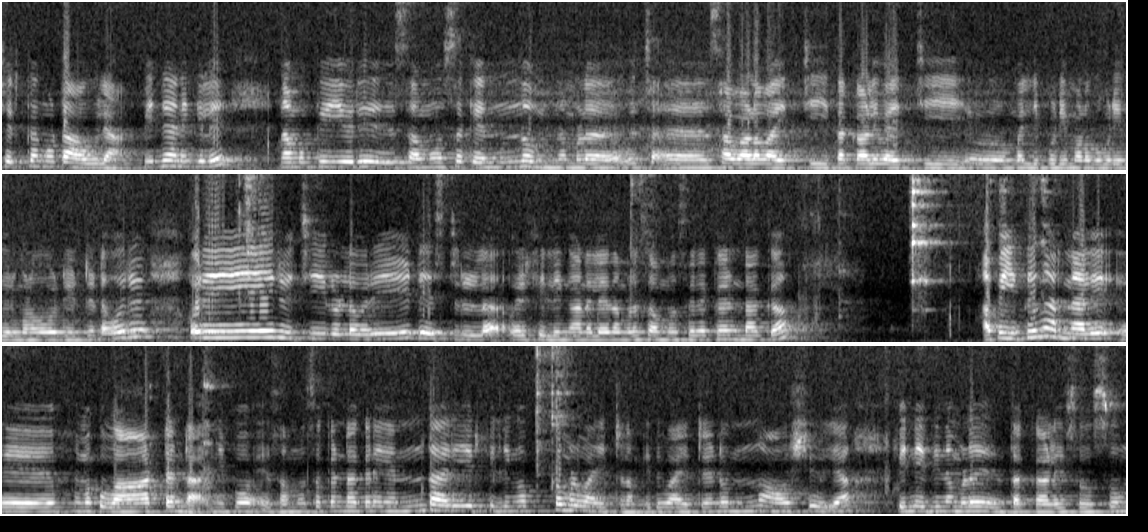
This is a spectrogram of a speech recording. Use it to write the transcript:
ശരിക്കും അങ്ങോട്ട് ആവൂല. പിന്നെ ആണെങ്കിൽ നമുക്ക് ഈ ഒരു സമൂസക്ക് എന്നും നമ്മൾ സവാള വയറ്റി തക്കാളി വയറ്റി മല്ലിപ്പൊടി മുളക് പൊടി കുരുമുളക് പൊടി ഇട്ടിട്ട് ഒരു ഒരേ രുചിയിലുള്ള ഒരേ ടേസ്റ്റിലുള്ള ഒരു ഫില്ലിംഗ് ആണല്ലേ നമ്മൾ സമൂസയിലൊക്കെ ഉണ്ടാക്കുക അപ്പോൾ ഇതെന്ന് പറഞ്ഞാൽ നമുക്ക് വാട്ടണ്ട. ഇനിയിപ്പോൾ സമൂസ ഒക്കെ ഉണ്ടാക്കണമെങ്കിൽ എന്തായാലും ഈ ഒരു ഫില്ലിംഗ് ഒക്കെ നമ്മൾ വയറ്റണം. ഇത് വയറ്റേണ്ട ഒന്നും ആവശ്യമില്ല. പിന്നെ ഇത് നമ്മൾ തക്കാളി സോസും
